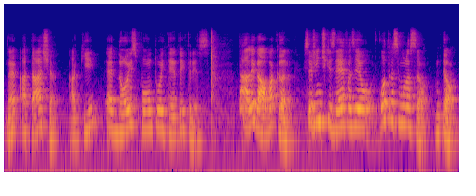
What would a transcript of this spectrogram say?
né, a taxa aqui é 2.83. Tá, legal, bacana. Se a gente quiser fazer outra simulação, então,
